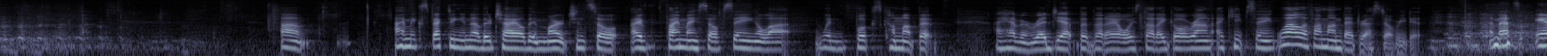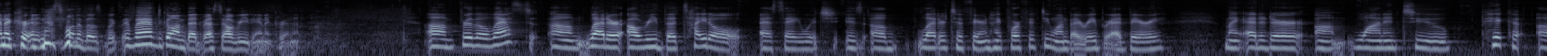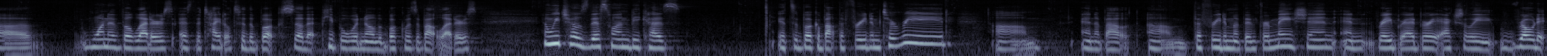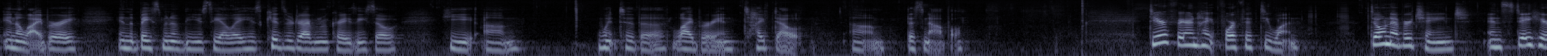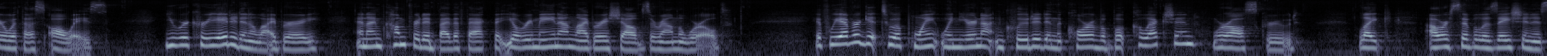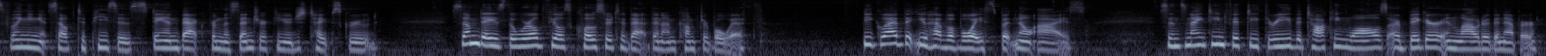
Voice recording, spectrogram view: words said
um, I'm expecting another child in March, and so I find myself saying a lot when books come up that I haven't read yet, but that I always thought I'd go around. I keep saying, well, if I'm on bed rest, I'll read it. and that's Anna Karenina. It's one of those books. If I have to go on bed rest, I'll read Anna Karenina. Um, for the last um, letter, I'll read the title essay, which is a letter to Fahrenheit 451 by Ray Bradbury. My editor um, wanted to pick uh, one of the letters as the title to the book so that people would know the book was about letters. And we chose this one because it's a book about the freedom to read um, and about um, the freedom of information. And Ray Bradbury actually wrote it in a library in the basement of the UCLA. His kids were driving him crazy, so he um, went to the library and typed out um, this novel. Dear Fahrenheit 451, don't ever change and stay here with us always. You were created in a library, and I'm comforted by the fact that you'll remain on library shelves around the world. If we ever get to a point when you're not included in the core of a book collection, we're all screwed. Like, our civilization is flinging itself to pieces, stand back from the centrifuge type screwed. Some days the world feels closer to that than I'm comfortable with. Be glad that you have a voice but no eyes. Since 1953, the talking walls are bigger and louder than ever.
